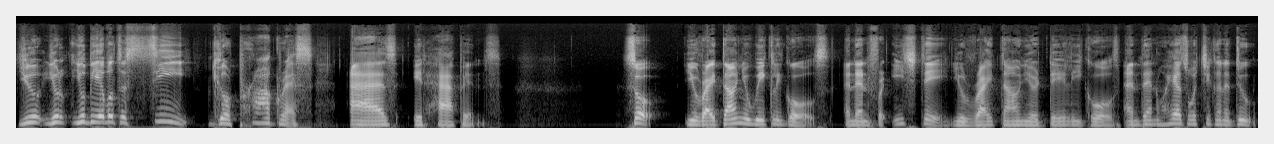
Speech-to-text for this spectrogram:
you you'll, you'll be able to see your progress as it happens. So you write down your weekly goals, and then for each day, you write down your daily goals. And then here's what you're gonna do.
